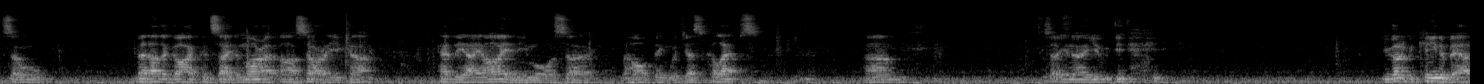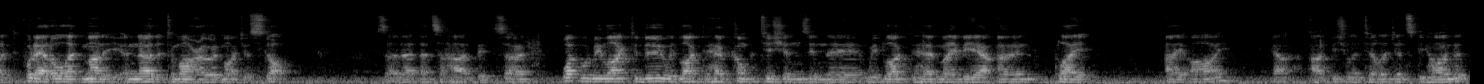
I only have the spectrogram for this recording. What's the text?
So that other guy could say tomorrow, oh sorry, you can't have the AI anymore, so the whole thing would just collapse. Um, so you know, you, you you've got to be keen about it to put out all that money and know that tomorrow it might just stop. So that, that's a hard bit. So what would we like to do? We'd like to have competitions in there. We'd like to have maybe our own play AI, our artificial intelligence behind it.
